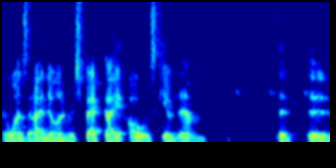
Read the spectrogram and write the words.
the ones that I know and respect, I always give them the the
